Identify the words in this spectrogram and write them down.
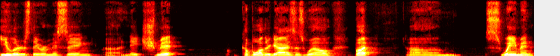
Ehlers. They were missing uh, Nate Schmidt couple other guys as well. But um, Swayman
